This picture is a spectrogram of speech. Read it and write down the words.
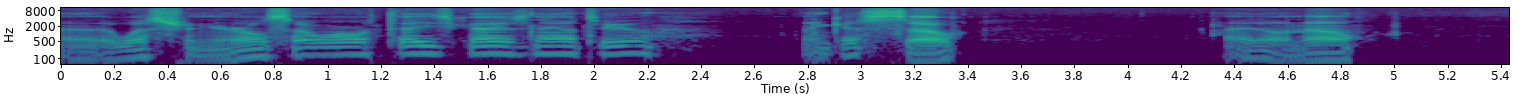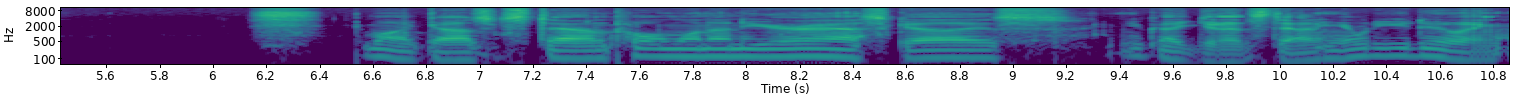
Uh, the Western Urals at war with these guys now, too? I guess so. I don't know. Come on, Kazakhstan, pull one under your ass, guys. You got units down here, what are you doing?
